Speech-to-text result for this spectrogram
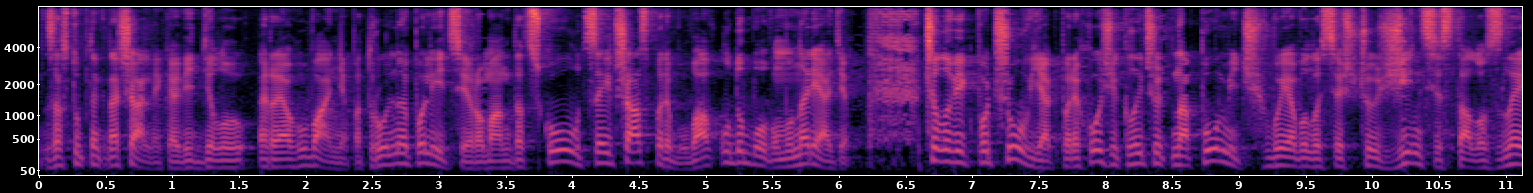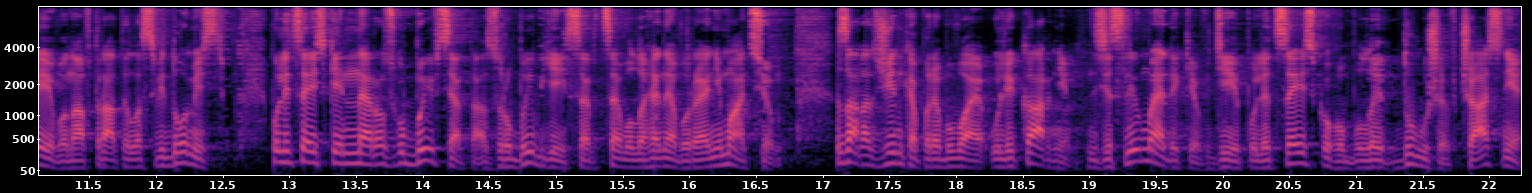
Заступник начальника відділу реагування патрульної поліції Роман Дацько у цей час перебував у добовому наряді. Чоловік почув, як перехожі кличуть на поміч. Виявилося, що жінці стало зле, і вона втратила свідомість. Поліцейський не розгубився та зробив їй серцево-легеневу реанімацію. Зараз жінка перебуває у лікарні. Зі слів медиків, дії поліцейського були дуже вчасні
